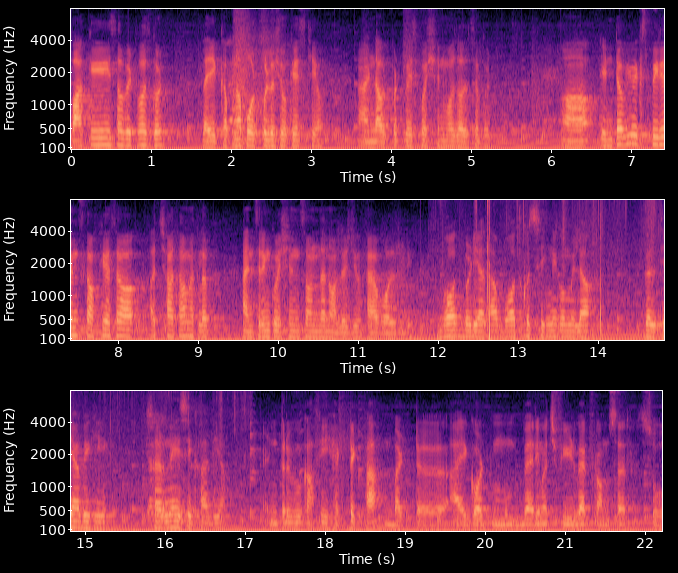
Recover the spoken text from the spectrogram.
बाकी सब इट वाज गुड लाइक अपना पोर्टफोलियो शोकेस किया and output based question was also good interview experience काफ़ी ऐसा अच्छा था मतलब answering question on the knowledge you have already बहुत बढ़िया था बहुत कुछ सीखने को मिला गलतियाँ भी की सर ने ही सिखा दिया। इंटरव्यू काफ़ी हेक्टिक था but I got very much feedback from sir so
